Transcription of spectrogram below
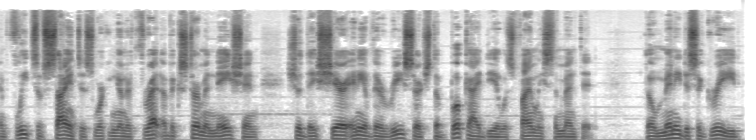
and fleets of scientists working under threat of extermination, should they share any of their research, the book idea was finally cemented. Though many disagreed,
